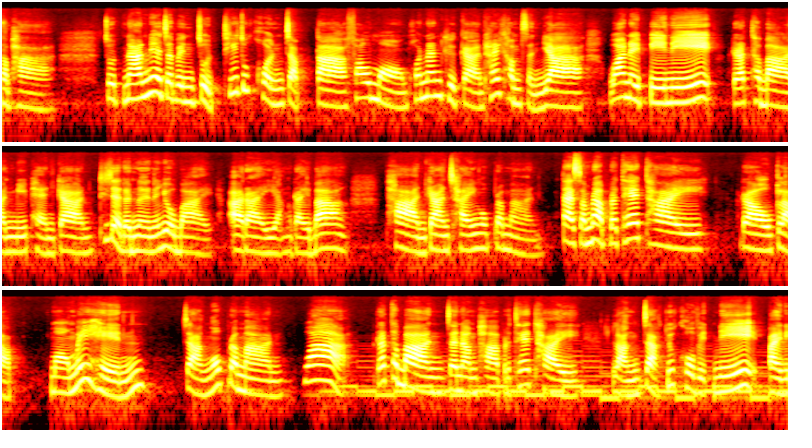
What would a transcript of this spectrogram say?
สภา จุดนั้นเนี่ยจะเป็นจุดที่ทุกคนจับตาเฝ้ามอง เพราะนั่นคือการให้คำสัญญาว่าในปีนี้รัฐบาลมีแผนการที่จะดำเนินนโยบายอะไรอย่างไรบ้าง ผ่านการใช้งบประมาณ แต่สำหรับประเทศไทย เรากลับมองไม่เห็นจากงบประมาณว่ารัฐบาลจะนำพาประเทศไทย หลังจากยุคโควิดนี้ไปใน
